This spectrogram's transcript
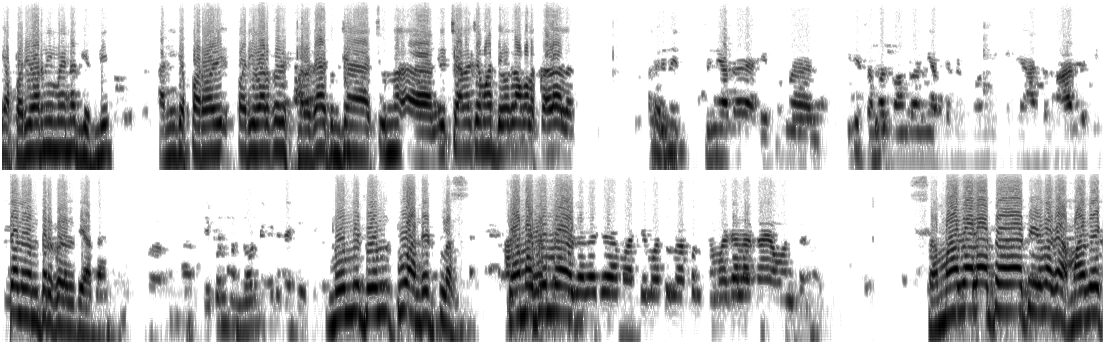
या परिवारने मेहनत घेतली. आणि त्या परिवार परिवाराचा फळगा आहे तुमच्या न्यूज चॅनलच्या माध्यमातून आम्हाला कळालं. तुम्ही आता एकूण किती समाज बांधवांनी किती त्यानंतर कळेल ते आता. एकूण नोंदणी किती झाली होती? नोंदणी दोन टू हंड्रेड प्लस त्यामधून माध्यमातून आपण समाजाला काय आव्हान करतो समाजाला तर ते बघा माझं एक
